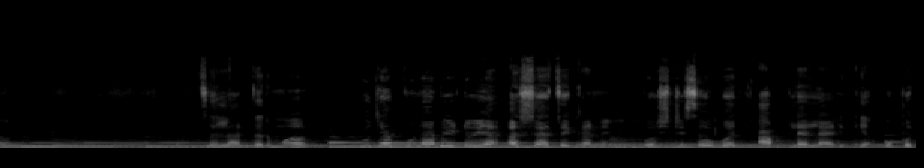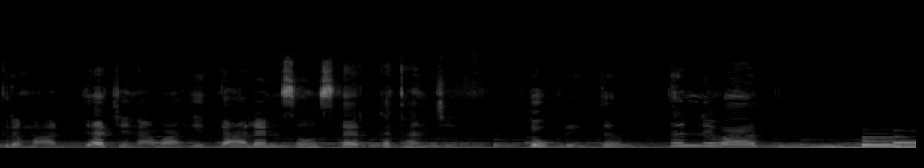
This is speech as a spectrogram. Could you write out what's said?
चला तर मग उद्या पुन्हा भेटूया अशाच एका नवीन गोष्टी सोबत आपल्या लाडक्या उपक्रमात ज्याचे नाव आहे दालन संस्कार कथांचे. तोपर्यंत धन्यवाद.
